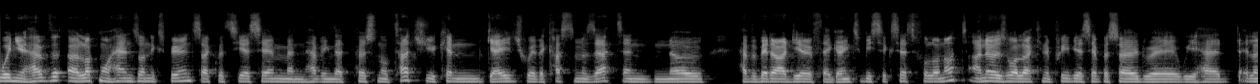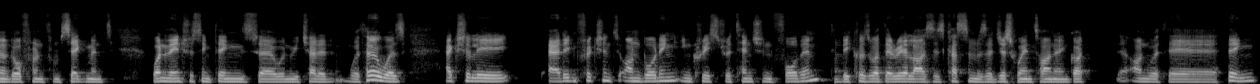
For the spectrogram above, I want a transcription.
when you have a lot more hands-on experience like with csm and having that personal touch you can gauge where the customer's at and know have a better idea if they're going to be successful or not. I know as well like in a previous episode where we had eleanor dorfman from segment one of the interesting things uh, when we chatted with her was actually adding friction to onboarding increased retention for them because what they realized is customers that just went on and got on with their thing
